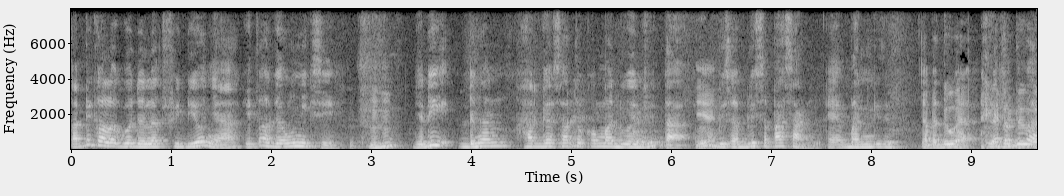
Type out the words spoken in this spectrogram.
Tapi kalau gue udah lihat videonya itu agak unik sih. Mhm. Jadi dengan harga 1,2 juta Iya. lu bisa beli sepasang kayak ban gitu. Dapat dua. Dapat dua.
